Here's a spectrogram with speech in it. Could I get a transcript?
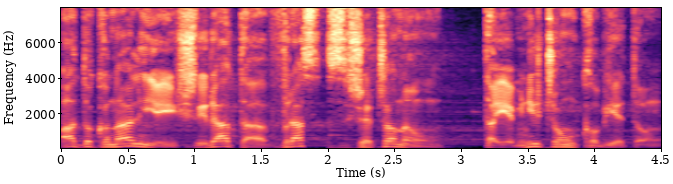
a dokonali jej Shirata wraz z rzeczoną, tajemniczą kobietą.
